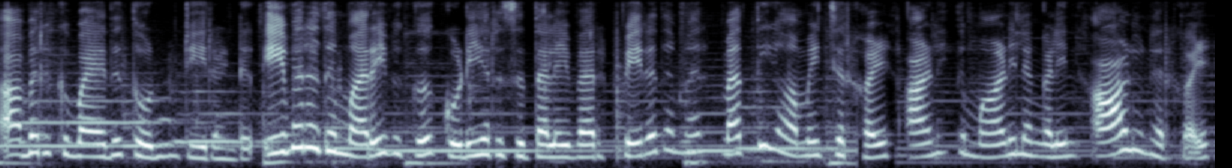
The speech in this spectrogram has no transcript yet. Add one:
அவருக்கு வயது தொன்னூற்றி இரண்டு. இவரது மறைவுக்கு குடியரசுத் தலைவர் பிரதமர் மத்திய அமைச்சர்கள் அனைத்து மாநிலங்களின் ஆளுநர்கள்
